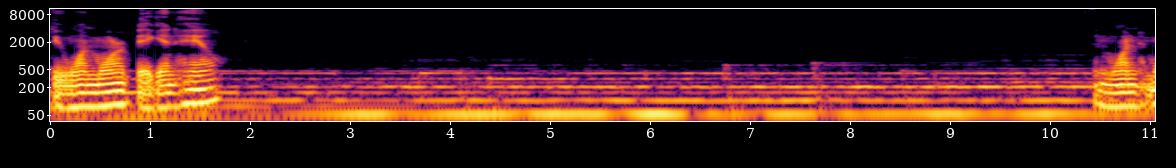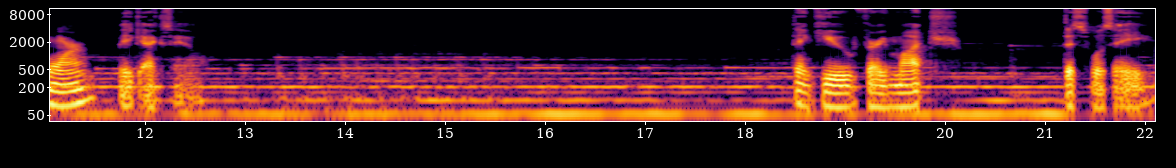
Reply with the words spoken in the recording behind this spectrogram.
Do one more big inhale. One more big exhale. Thank you very much. This was a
